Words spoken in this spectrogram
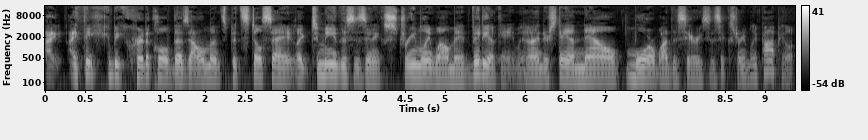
I, I think you can be critical of those elements, but still say, like, to me, this is an extremely well made video game. And I understand now more why the series is extremely popular.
